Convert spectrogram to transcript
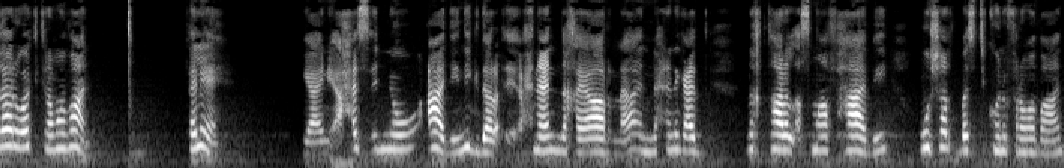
غير وقت رمضان. فليه؟ يعني أحس إنه عادي نقدر إحنا عندنا خيارنا إن إحنا نقعد نختار الأصناف هذه. مو شرط بس تكون في رمضان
